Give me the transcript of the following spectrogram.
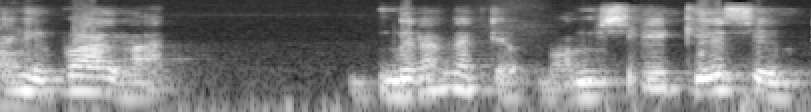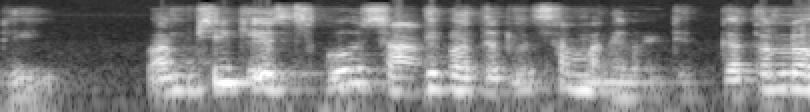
కానీ ఇవాళ మీరు అన్నట్టే వంశీ కేసు ఏమిటి? వంశీ కేసుకు శాంతి భద్రతలకు సంబంధం ఏంటి? గతంలో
